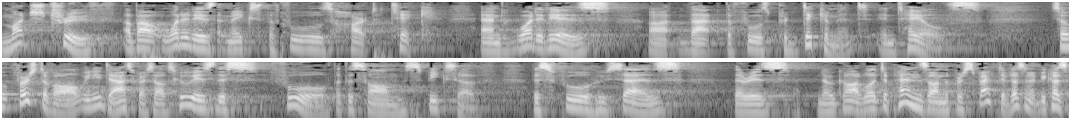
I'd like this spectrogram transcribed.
much truth about what it is that makes the fool's heart tick and what it is uh, that the fool's predicament entails. So first of all, we need to ask ourselves, who is this fool that the psalm speaks of. This fool who says there is no God. Well, it depends on the perspective, doesn't it? Because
